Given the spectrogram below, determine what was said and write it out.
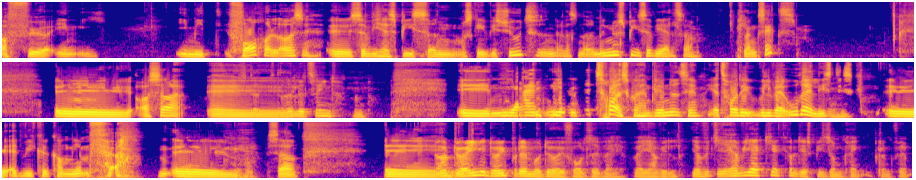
at føre ind i, i mit forhold også, øh, så vi har spist sådan måske ved syvtiden eller sådan noget, men nu spiser vi altså klokken 6. Øh, og så... Øh, Det er lidt sent, men... Øh, ja, ja, det tror jeg sgu, han bliver nødt til. Jeg tror, det vil være urealistisk, mm. øh, at vi kan komme hjem før. øh, så... Øh, Nå, det var, ikke, det var ikke på den måde, det var i forhold til, hvad, hvad jeg ville. Jeg, jeg, jeg, jeg, kan lide at spise omkring kl. 5,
